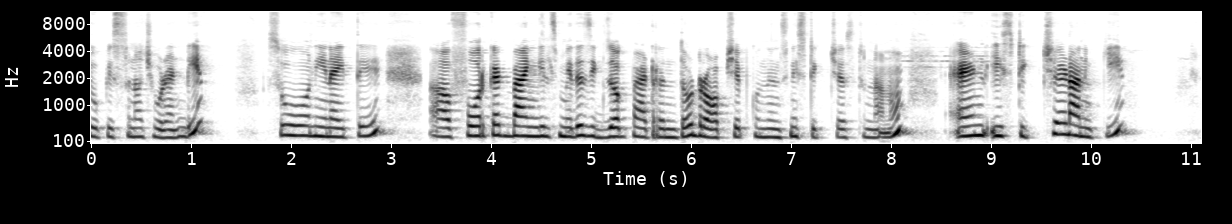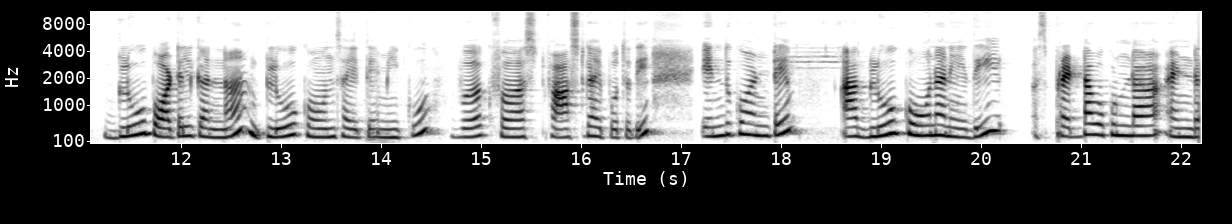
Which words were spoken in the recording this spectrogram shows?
చూపిస్తున్నా చూడండి. సో నేనైతే ఫోర్ కట్ బ్యాంగిల్స్ మీద జిగ్జాగ్ ప్యాటర్న్తో డ్రాప్ షేప్ కుందన్స్ని స్టిక్ చేస్తున్నాను. అండ్ ఈ స్టిక్ చేయడానికి గ్లూ బాటిల్ కన్నా గ్లూ కోన్స్ అయితే మీకు వర్క్ ఫాస్ట్ ఫాస్ట్గా అయిపోతుంది. ఎందుకు అంటే ఆ గ్లూ కోన్ అనేది స్ప్రెడ్ అవ్వకుండా అండ్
